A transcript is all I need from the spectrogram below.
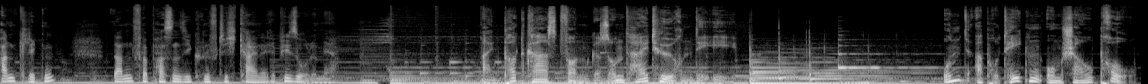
anklicken, dann verpassen Sie künftig keine Episode mehr. Ein Podcast von gesundheithören.de und Apothekenumschau Pro.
